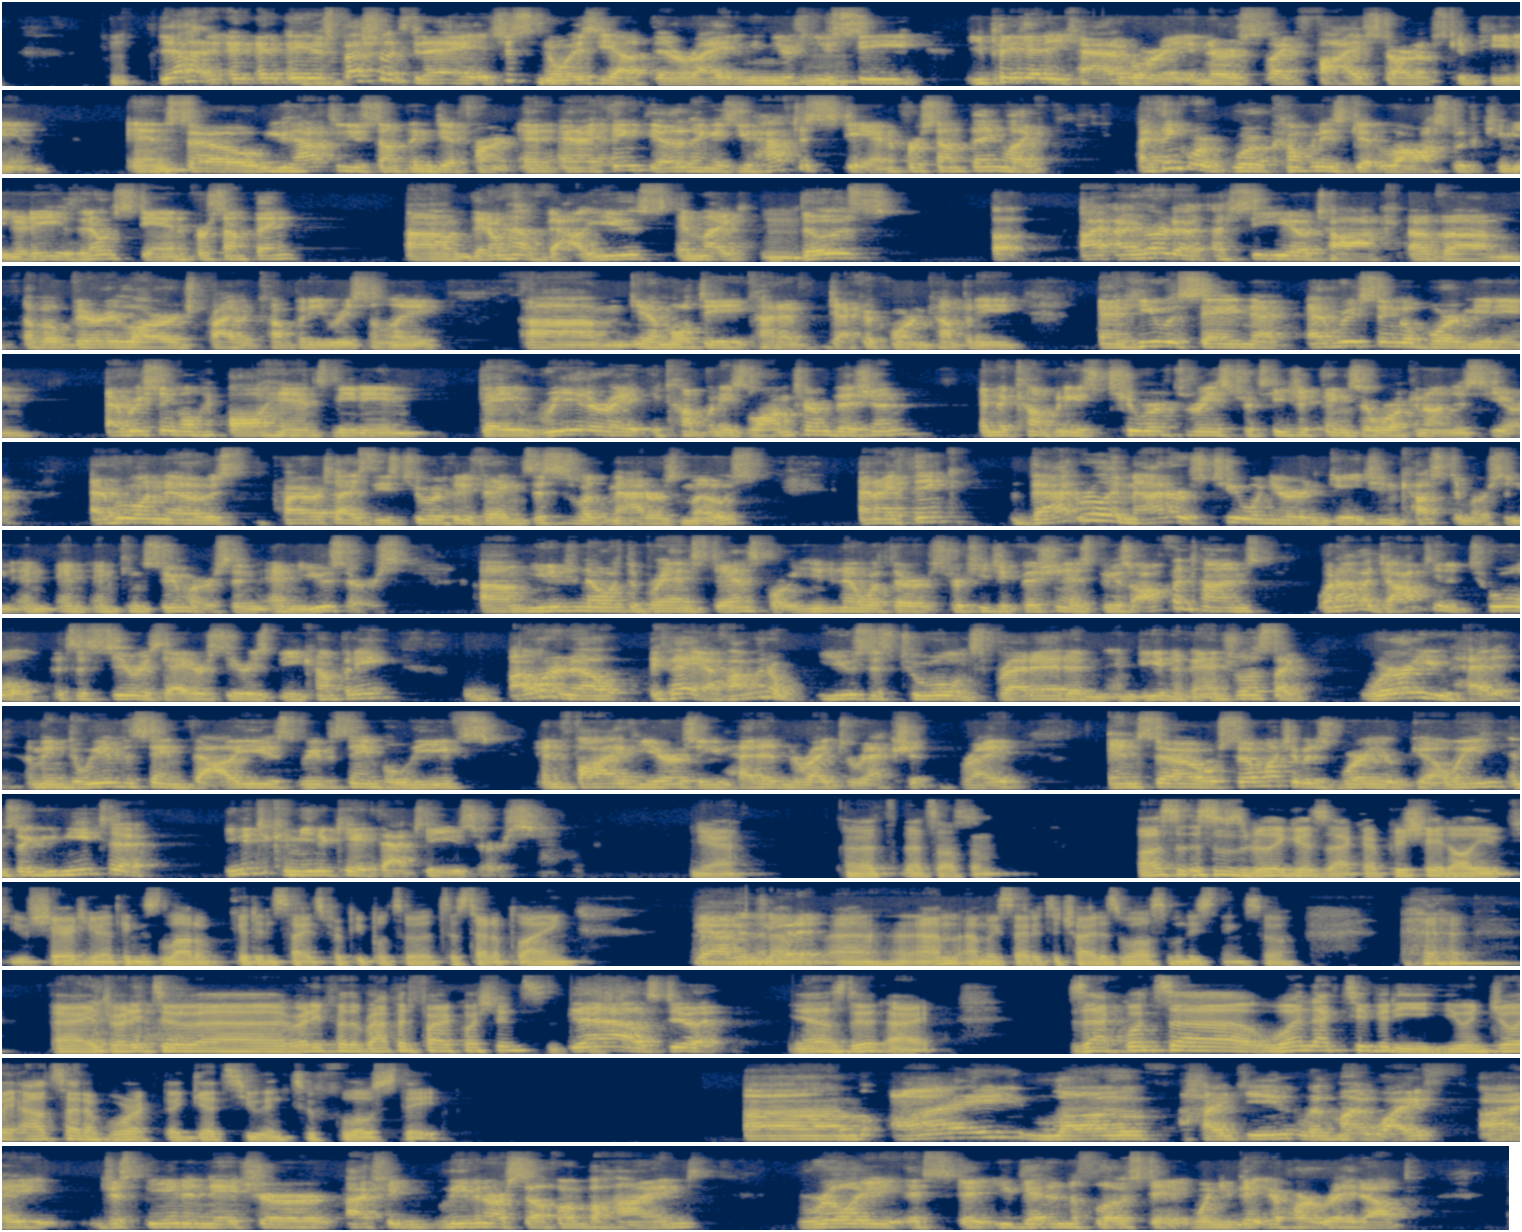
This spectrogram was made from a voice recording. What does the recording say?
yeah, and, and, especially today, it's just noisy out there, right? I mean, mm. you see, you pick any category, and there's like five startups competing, and mm. so you have to do something different. And and I think the other thing is you have to stand for something. Like I think where where companies get lost with community is they don't stand for something, um, they don't have values, and like mm. those. I, I, heard a, a, CEO talk of um, of a very large private company recently, um, you know, multi kind of decacorn company, and he was saying that every single board meeting, every single all hands meeting, they reiterate the company's long term vision and the company's two or three strategic things they're working on this year. Everyone knows prioritize these two or three things. This is what matters most. And I think that really matters too when you're engaging customers and, and, and consumers and, and users. Um, you need to know what the brand stands for. You need to know what their strategic vision is because oftentimes when I'm adopting a tool, it's a Series A or Series B company. I want to know if, hey, if I'm going to use this tool and spread it and, and be an evangelist, like where are you headed? I mean, do we have the same values? Do we have the same beliefs? In five years, are you headed in the right direction? Right. And so, so much of it is where you're going. And so you need to, you need to communicate that to users. Yeah. That's, that's awesome. Well, this, this is really good, Zach. I appreciate all you've, you've shared here. I think there's a lot of good insights for people to, to start applying. Yeah, um, I'm, I'm, uh, I'm, I'm excited to try it as well. Some of these things. So All right, ready to uh ready for the rapid fire questions? Yeah, let's do it. Yeah, let's do it. All right. Zach, what's uh one activity you enjoy outside of work that gets you into flow state? Um, I love hiking with my wife. I just being in nature, actually leaving our cell phone behind. Really, it's it, you get into flow state when you get your heart rate up.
